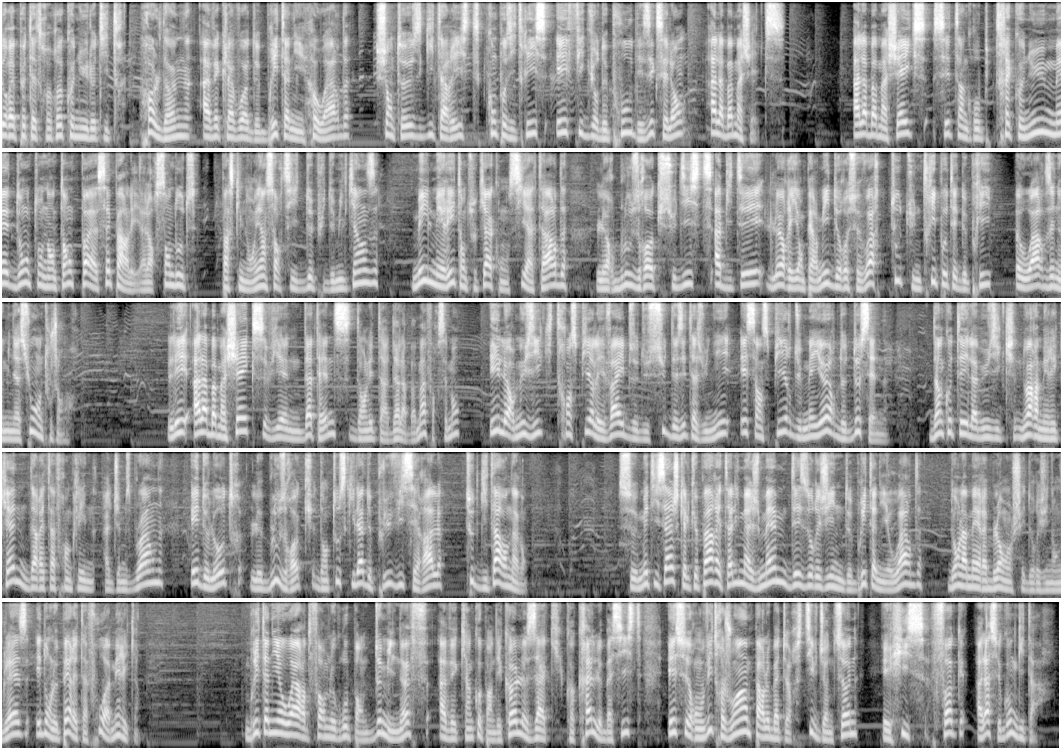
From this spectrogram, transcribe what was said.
Aurez peut-être reconnu le titre Hold On avec la voix de Brittany Howard, chanteuse, guitariste, compositrice et figure de proue des excellents Alabama Shakes. Alabama Shakes, c'est un groupe très connu mais dont on n'entend pas assez parler. Alors sans doute parce qu'ils n'ont rien sorti depuis 2015, mais ils méritent en tout cas qu'on s'y attarde, leur blues rock sudiste habité leur ayant permis de recevoir toute une tripotée de prix, awards et nominations en tout genre. Les Alabama Shakes viennent d'Athens, dans l'état d'Alabama forcément, et leur musique transpire les vibes du sud des États-Unis et s'inspire du meilleur de deux scènes. D'un côté la musique noire américaine d'Aretha Franklin à James Brown, et de l'autre le blues rock dans tout ce qu'il a de plus viscéral, toute guitare en avant. Ce métissage quelque part est à l'image même des origines de Brittany Howard, dont la mère est blanche et d'origine anglaise et dont le père est afro-américain. Brittany Howard forme le groupe en 2009 avec un copain d'école, Zach Cockrell, le bassiste, et seront vite rejoints par le batteur Steve Johnson et Heath Fogg à la seconde guitare.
